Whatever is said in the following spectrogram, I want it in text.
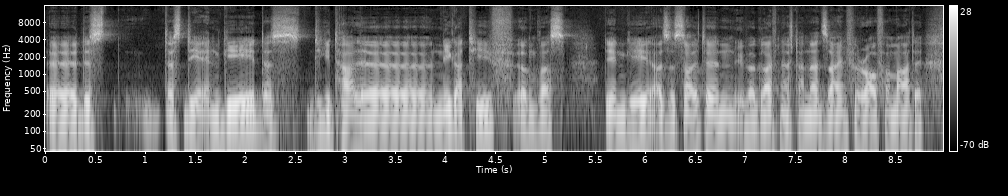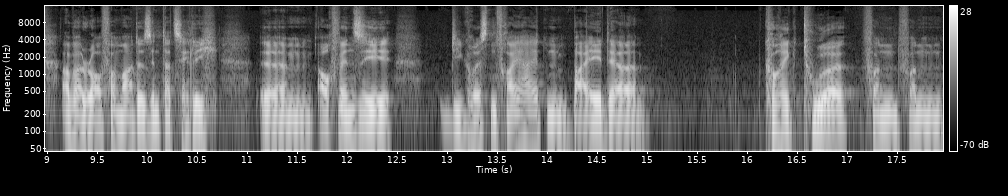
äh, das das DNG, das digitale Negativ, irgendwas, DNG, also es sollte ein übergreifender Standard sein für RAW-Formate, aber RAW-Formate sind tatsächlich, ähm, auch wenn sie die größten Freiheiten bei der Korrektur von, von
